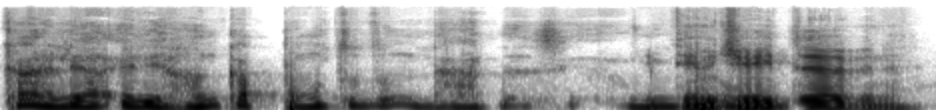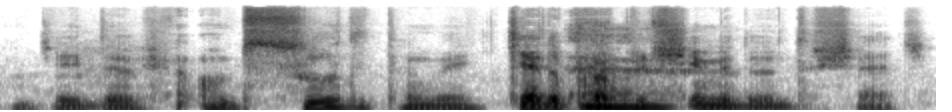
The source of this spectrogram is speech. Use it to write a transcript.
Cara, ele, ele arranca ponto do nada. Assim. E tem o J-Dub, né? J-Dub é um absurdo também. Que é do próprio é, time do, do chat.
